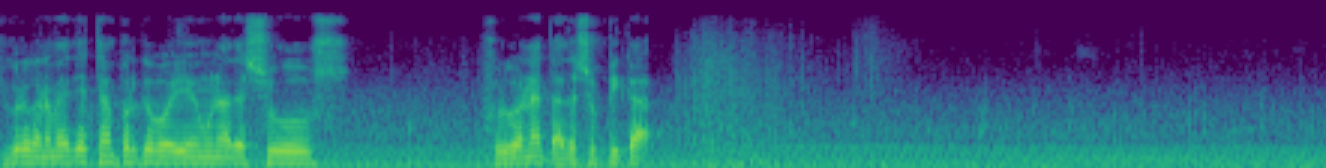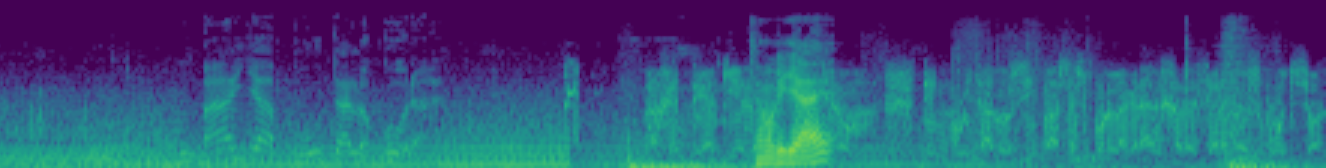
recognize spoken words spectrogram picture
Yo creo que no me detectan porque voy en una de sus Furgonetas, de sus picas Vaya puta locura. Agente, aquí Estamos aquí ya, ¿eh? Ten cuidado si pasas por la granja de cerdos Woodson.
